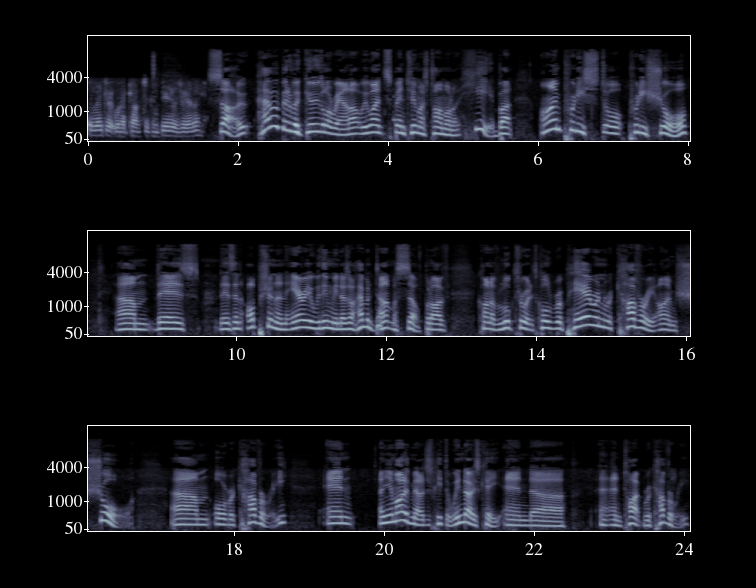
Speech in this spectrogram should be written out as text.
illiterate when it comes to computers, really. So have a bit of a Google around. We won't spend too much time on it here, but I'm pretty pretty sure um, there's there's an option, an area within Windows. I haven't done it myself, but I've kind of looked through it. It's called Repair and Recovery. I'm sure, um, or Recovery, and and you might have able to just hit the Windows key and uh, and type Recovery,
